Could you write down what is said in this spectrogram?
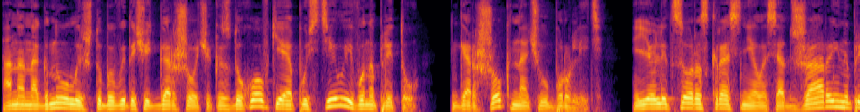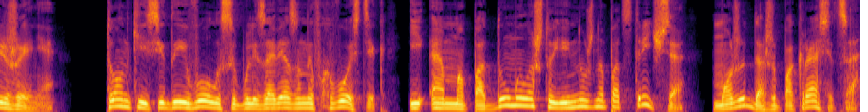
Она нагнулась, чтобы вытащить горшочек из духовки и опустила его на плиту. Горшок начал бурлить. Ее лицо раскраснелось от жара и напряжения. Тонкие седые волосы были завязаны в хвостик, и Эмма подумала, что ей нужно подстричься, может даже покраситься.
